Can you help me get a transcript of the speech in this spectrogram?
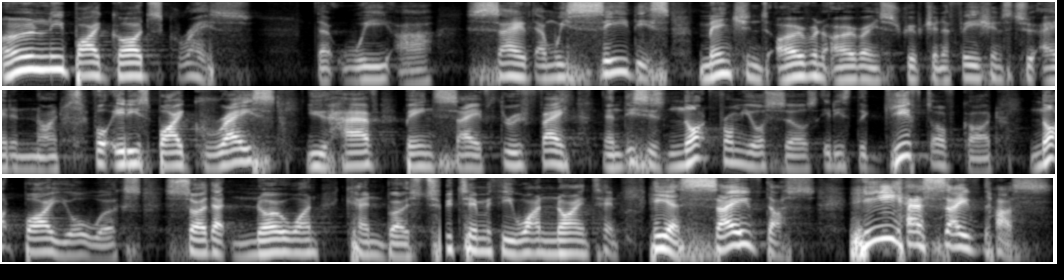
only by God's grace that we are saved. And we see this mentioned over and over in Scripture in Ephesians 2 8 and 9. For it is by grace you have been saved through faith. And this is not from yourselves, it is the gift of God, not by your works, so that no one can boast. 2 Timothy 1 9 10. He has saved us. He has saved us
